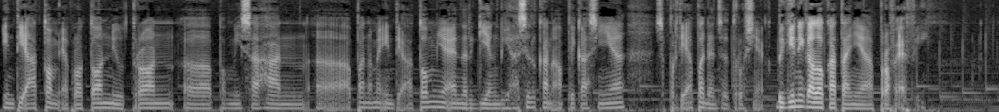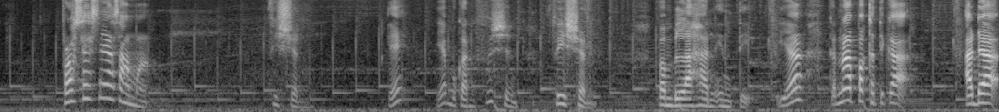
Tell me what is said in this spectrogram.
inti atom ya proton, neutron, uh, pemisahan uh, apa namanya inti atomnya, energi yang dihasilkan, aplikasinya seperti apa dan seterusnya. Begini kalau katanya Prof Evi. Prosesnya sama. Fission okay? ya bukan fusion, fission, pembelahan inti, ya. Kenapa ketika ada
